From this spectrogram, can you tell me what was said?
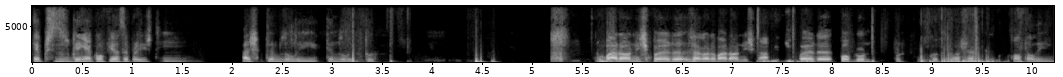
é preciso ganhar confiança para isto e acho que temos ali, temos ali futuro. Barones para, já agora Barones rápidos para, para o Bruno, porque continuo a achar que falta ali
